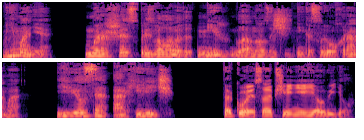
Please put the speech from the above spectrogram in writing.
«Внимание! Маршес призвала в этот мир главного защитника своего храма. Явился Архилич. Такое сообщение я увидел.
